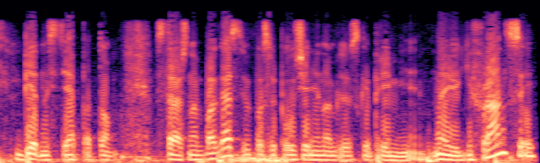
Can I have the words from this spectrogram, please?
бедности, а потом в страшном богатстве после получения Нобелевской премии на юге Франции.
